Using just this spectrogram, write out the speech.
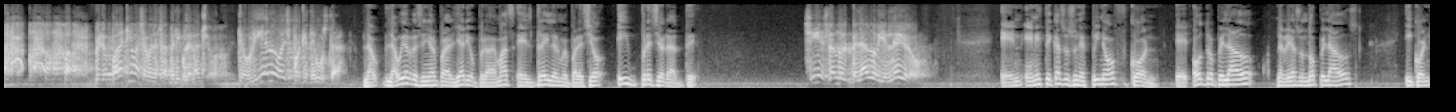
Pero ¿para qué vas a ver esa película, Nacho? ¿Te obligan o es porque te gusta? La, la voy a reseñar para el diario, pero además el tráiler me pareció impresionante. ¿Sigue estando el pelado y el negro? En, en este caso es un spin-off con eh, otro pelado, en realidad son dos pelados, y con,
